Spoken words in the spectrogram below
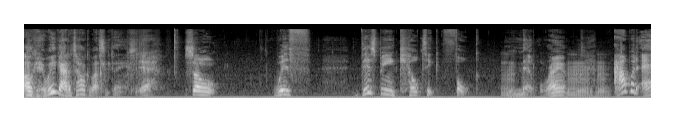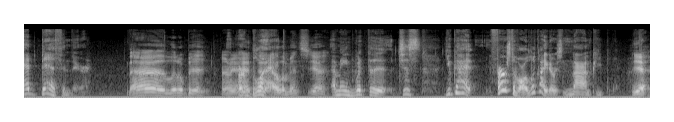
Okay, we got to talk about some things. yeah. So, with this being Celtic folk Mm-hmm. metal, right? I would add death in there. Uh, a little bit. I mean, Or I had the black. elements. Yeah, I mean, with the just you got first of all, it looked like there was nine people. yeah.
